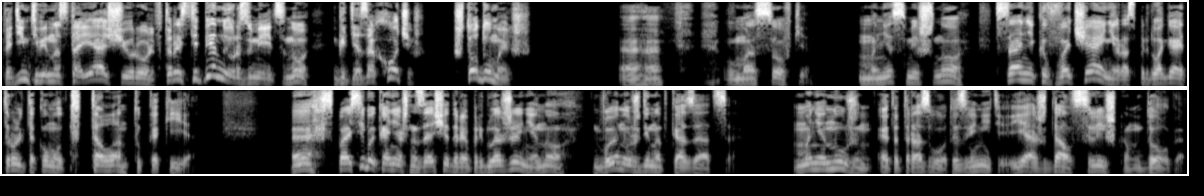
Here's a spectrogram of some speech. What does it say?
дадим тебе настоящую роль. Второстепенную, разумеется, но где захочешь. Что думаешь? Ага, в массовке. Мне смешно. Санников в отчаянии, раз предлагает роль такому таланту, как я. Эх, спасибо, конечно, за щедрое предложение, но вынужден отказаться. Мне нужен этот развод, извините, я ждал слишком долго.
